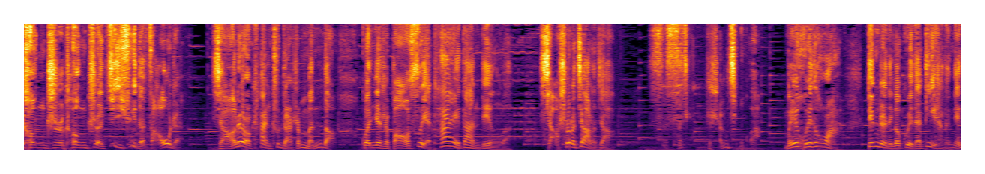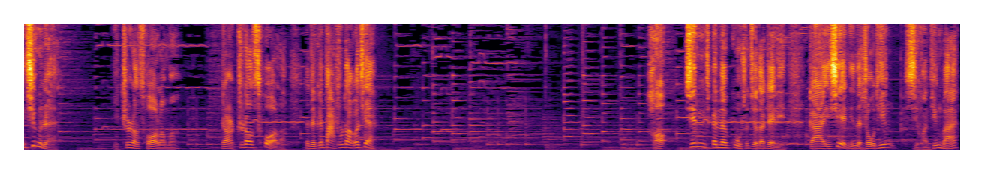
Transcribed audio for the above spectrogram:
吭哧吭哧，继续的凿着。小六看出点什么门道，关键是宝四也太淡定了，小声的叫了叫：“四四姐，这什么情况？”没回他话，盯着那个跪在地上的年轻人：“你知道错了吗？要是知道错了，那就跟大叔道个歉。”今天的故事就到这里，感谢您的收听。喜欢听白，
